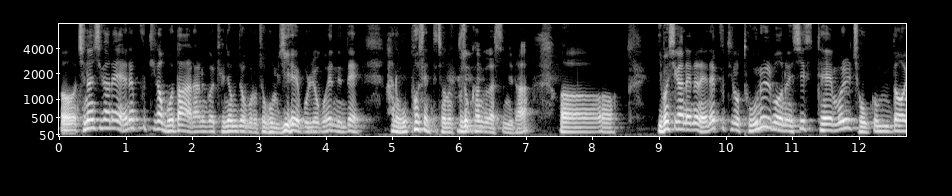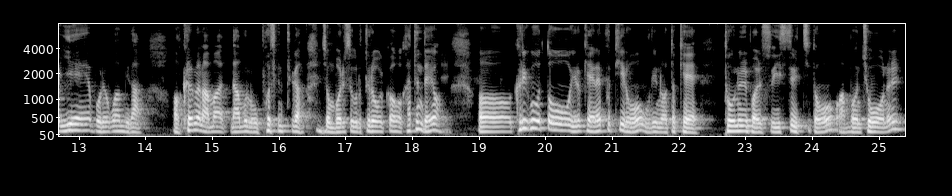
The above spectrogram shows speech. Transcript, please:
어, 지난 시간에 NFT가 뭐다라는 걸 개념적으로 조금 이해해 보려고 했는데 한 5% 저는 부족한 것 같습니다. 어, 이번 시간에는 NFT로 돈을 버는 시스템을 조금 더 이해해 보려고 합니다. 어, 그러면 아마 남은 5%가 좀 머릿속으로 들어올 것 같은데요. 네. 어, 그리고 또 이렇게 NFT로 우리는 어떻게 돈을 벌 수 있을지도 한번 조언을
